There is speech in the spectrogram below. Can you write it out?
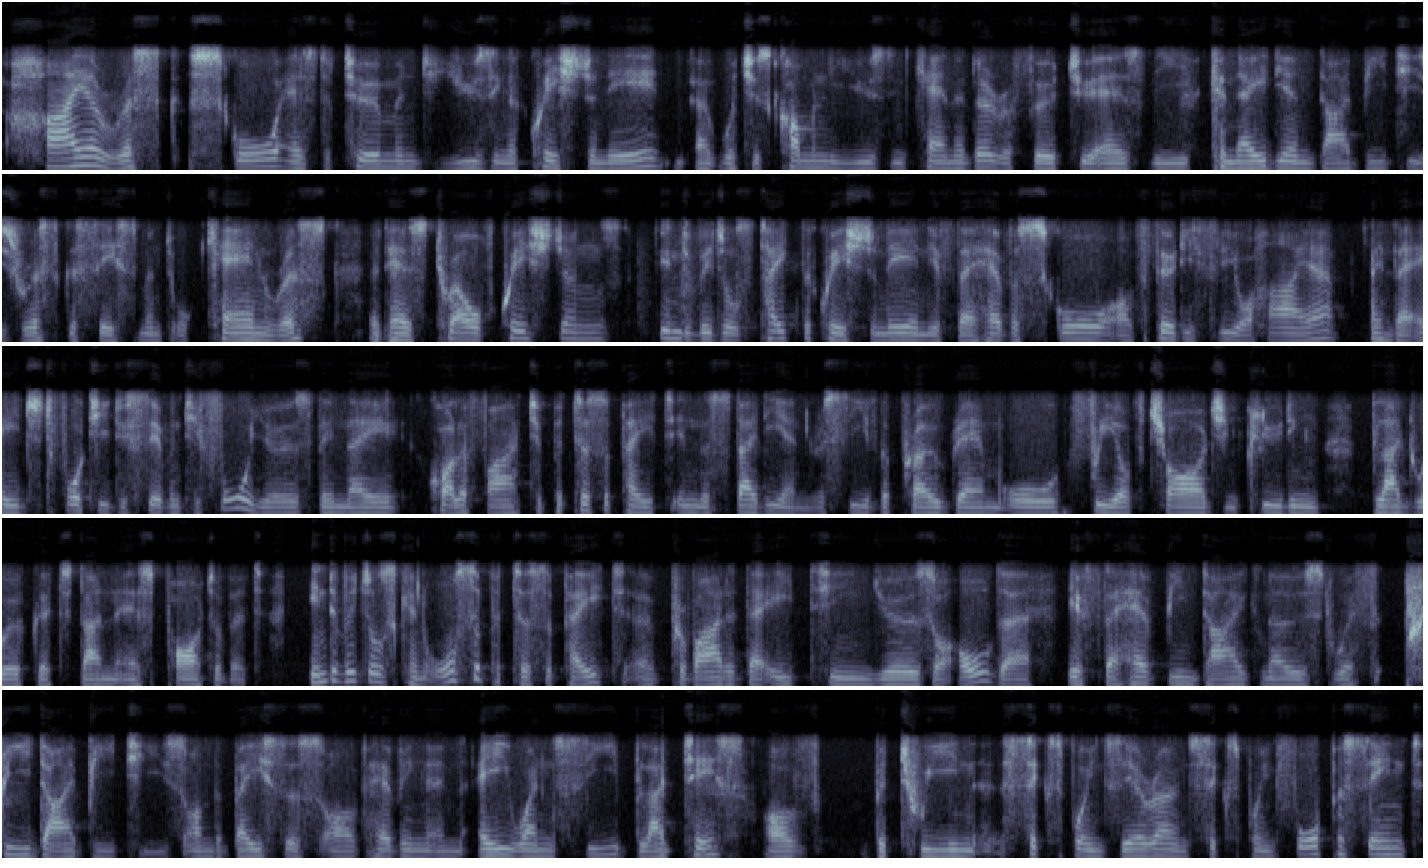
higher risk score as determined using a questionnaire, uh, which is commonly used in Canada, referred to as the Canadian Diabetes Risk Assessment or CAN risk. It has 12 questions. Individuals take the questionnaire, and if they have a score of 33 or higher, and they're aged 40 to 74 years, then they qualify to participate in the study and receive the program all free of charge, including blood work that's done as part of it. Individuals can also participate, uh, provided they're 18 years or older, if they have been diagnosed with pre-diabetes on the basis of having an A1C blood test of between 6.0 and 6.4 percent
